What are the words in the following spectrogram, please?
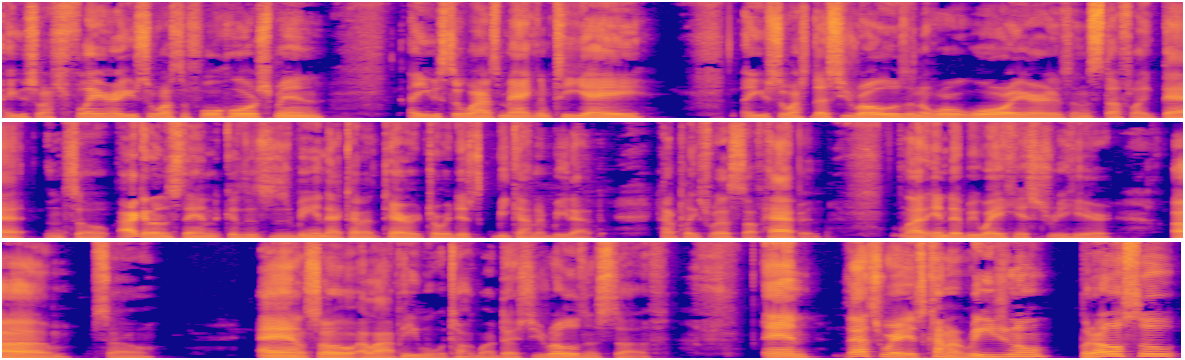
I used to watch Flair. I used to watch the Four Horsemen. I used to watch Magnum TA. I used to watch Dusty Rhodes and the Road Warriors and stuff like that. And so I can understand because this is being that kind of territory. This be kind of be that kind of place where that stuff happened. A lot of NWA history here. Um, so and so a lot of people would talk about Dusty Rhodes and stuff. And that's where it's kind of regional, but also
